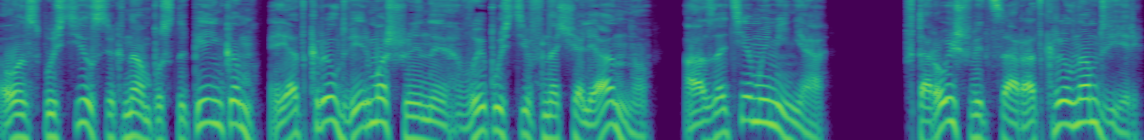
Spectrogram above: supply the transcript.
Он спустился к нам по ступенькам и открыл дверь машины, выпустив вначале Анну, а затем и меня. Второй швейцар открыл нам дверь,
